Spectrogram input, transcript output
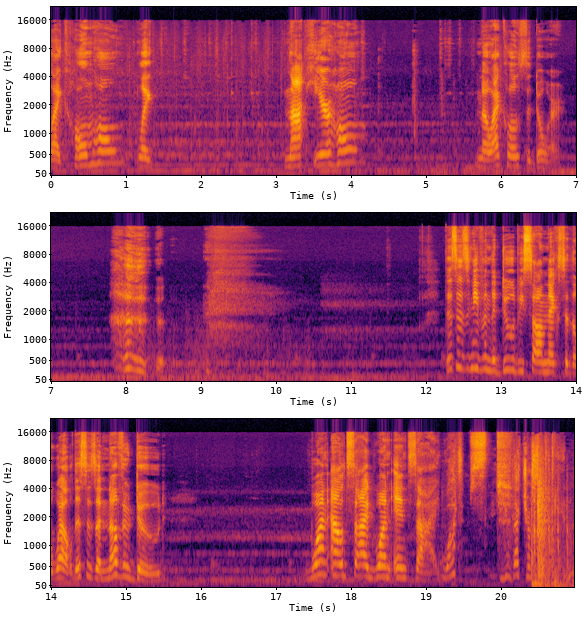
Like home, home? Like not here, home? No, I closed the door. this isn't even the dude we saw next to the well. This is another dude. One outside, one inside. What? You let yourself in?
